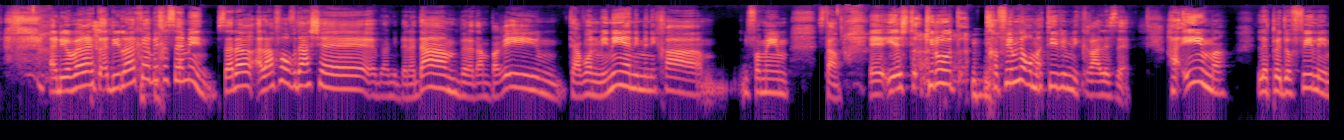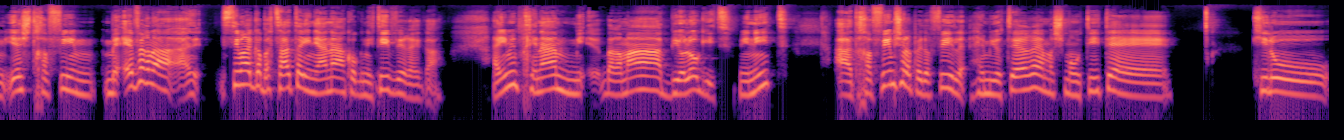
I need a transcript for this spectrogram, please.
אני אומרת, אני לא אקיים יחסי מין, בסדר? על אף העובדה שאני בן אדם, בן אדם בריא, תיאבון מיני אני מניחה, לפעמים, סתם. אה, יש כאילו דחפים נורמטיביים נקרא לזה. האם לפדופילים יש דחפים מעבר ל... שים רגע בצד את העניין הקוגניטיבי רגע. האם מבחינה ברמה ביולוגית, מינית, הדחפים של הפדופיל הם יותר אה, משמעותית, אה, כאילו,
